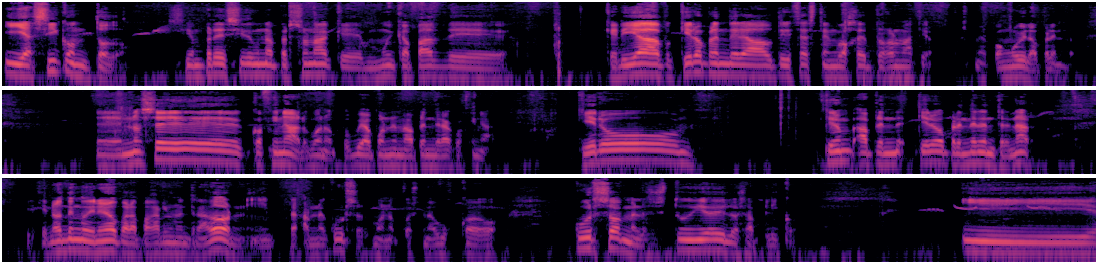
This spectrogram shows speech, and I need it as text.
Y así con todo. Siempre he sido una persona que muy capaz de quería quiero aprender a utilizar este lenguaje de programación, pues me pongo y lo aprendo. Eh, no sé cocinar, bueno, pues voy a ponerme a aprender a cocinar. Quiero quiero aprender quiero aprender a entrenar. Y que no tengo dinero para pagarle un entrenador ni pegarme cursos. Bueno, pues me busco cursos, me los estudio y los aplico. Y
